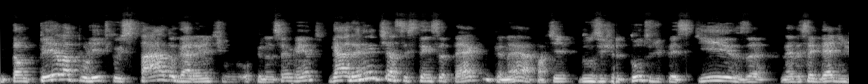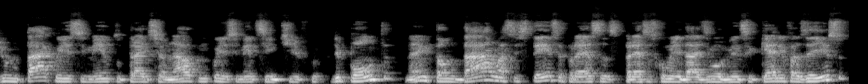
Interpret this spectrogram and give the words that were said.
Então, pela política, o Estado garante o financiamento, garante a assistência técnica, né? A partir dos institutos de pesquisa, né? Dessa ideia de juntar conhecimento tradicional com conhecimento científico de ponta, né? Então, dá uma assistência para essas, essas comunidades e movimentos que querem fazer isso,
